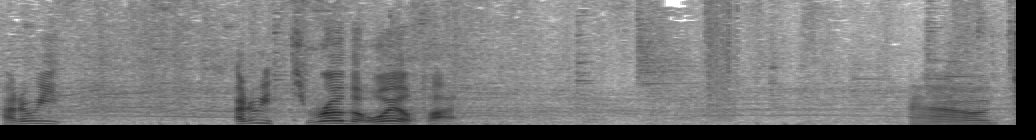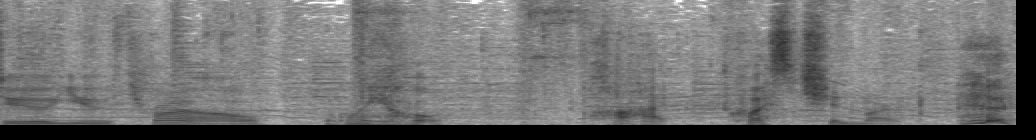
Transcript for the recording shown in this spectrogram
How do we, how do we throw the oil pot? How do you throw oil pot? Question mark.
